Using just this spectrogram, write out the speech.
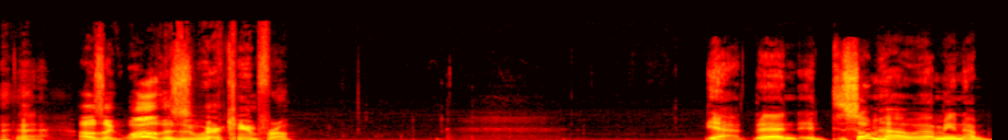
I was like, "Whoa, this is where it came from." Yeah, and it, somehow, I mean, I'm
